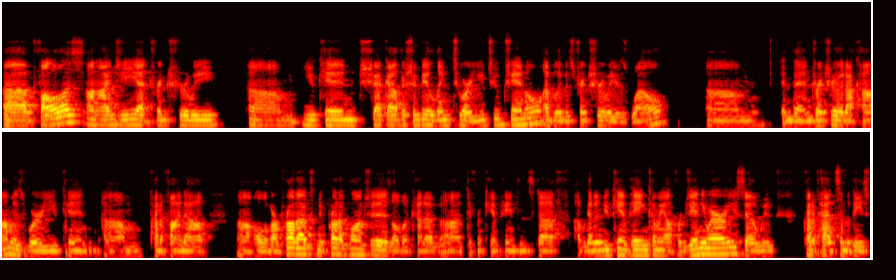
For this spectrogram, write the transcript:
Uh, follow us on IG at Drink Surely. Um, you can check out, there should be a link to our YouTube channel. I believe it's Drink Surely as well. Um, and then drinksurely.com is where you can um, kind of find out uh, all of our products, new product launches, all the kind of uh, different campaigns and stuff. I've got a new campaign coming out for January. So we've kind of had some of these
